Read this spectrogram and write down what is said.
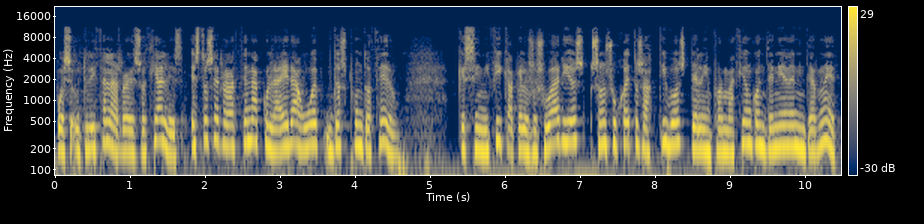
pues utilizan las redes sociales. Esto se relaciona con la era web 2.0 que significa que los usuarios son sujetos activos de la información contenida en Internet,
